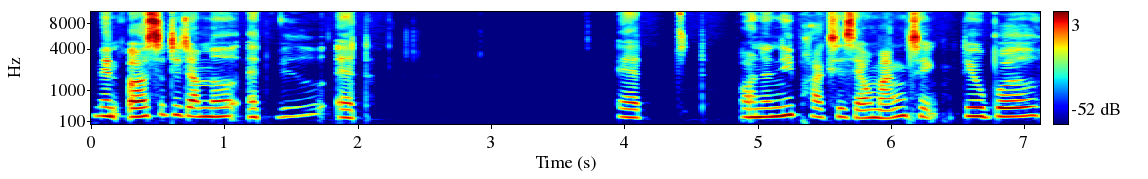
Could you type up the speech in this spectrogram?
men også det der med at vide, at, at onanipraksis er jo mange ting. Det er jo både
